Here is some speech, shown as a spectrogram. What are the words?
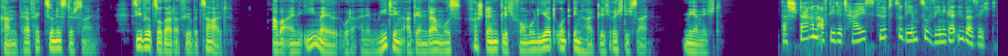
kann perfektionistisch sein. Sie wird sogar dafür bezahlt. Aber eine E-Mail oder eine Meeting-Agenda muss verständlich formuliert und inhaltlich richtig sein. Mehr nicht. Das Starren auf die Details führt zudem zu weniger Übersicht.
